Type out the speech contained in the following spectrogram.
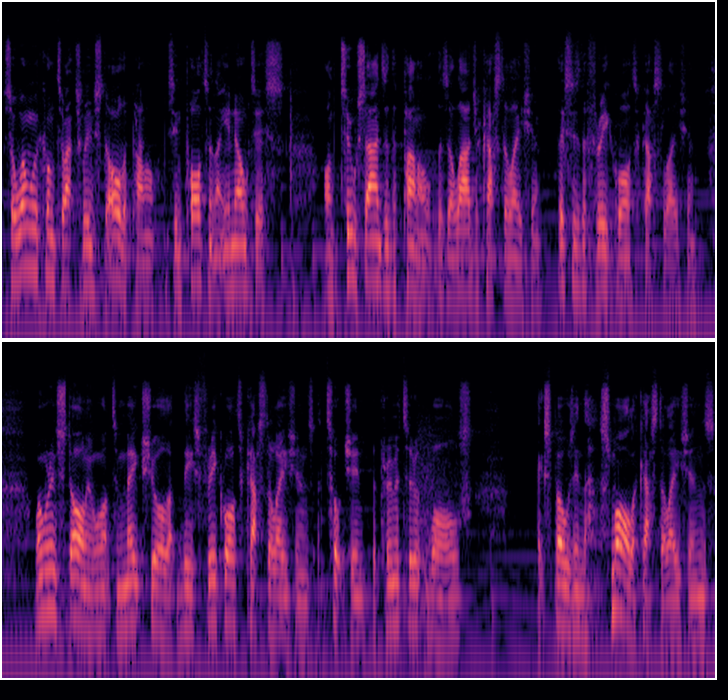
So when we come to actually install the panel, it's important that you notice on two sides of the panel, there's a larger castellation. This is the three-quarter castellation. When we're installing, we want to make sure that these three-quarter castellations are touching the perimeter walls, exposing the smaller castellations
